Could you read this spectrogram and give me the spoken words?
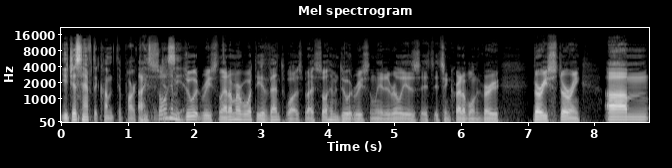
you just have to come to Park I saw him see it. do it recently. I don't remember what the event was, but I saw him do it recently. And it really is. It's, it's incredible and very, very stirring. Um,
